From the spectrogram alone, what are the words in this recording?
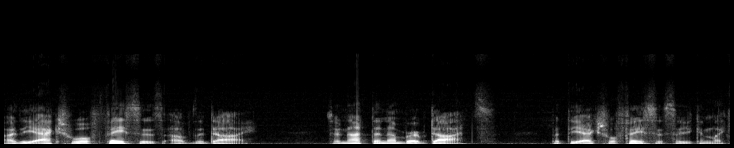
are the actual faces of the die so not the number of dots, but the actual faces. So you can like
